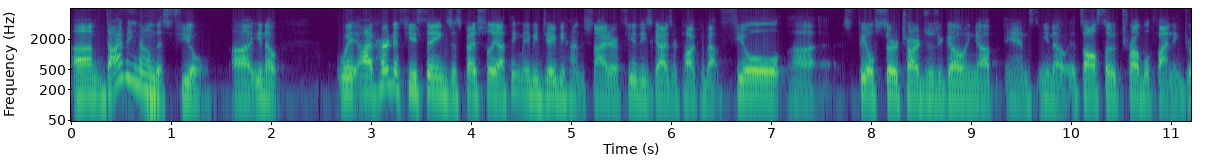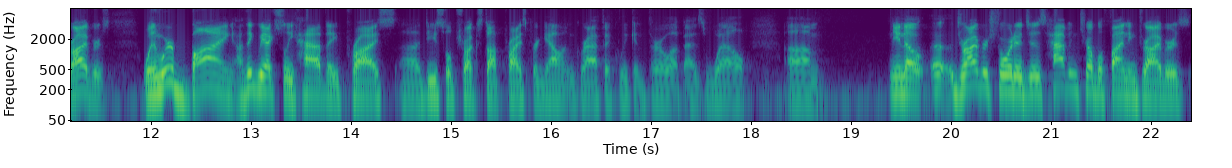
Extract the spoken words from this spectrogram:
Um, diving on this fuel, uh, you know, we, I've heard a few things, especially I think maybe JB Hunt and Schneider. A few of these guys are talking about fuel uh, fuel surcharges are going up, and you know it's also trouble finding drivers. When we're buying, I think we actually have a price uh, diesel truck stop price per gallon graphic we can throw up as well. Um, you know, uh, driver shortages, having trouble finding drivers.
